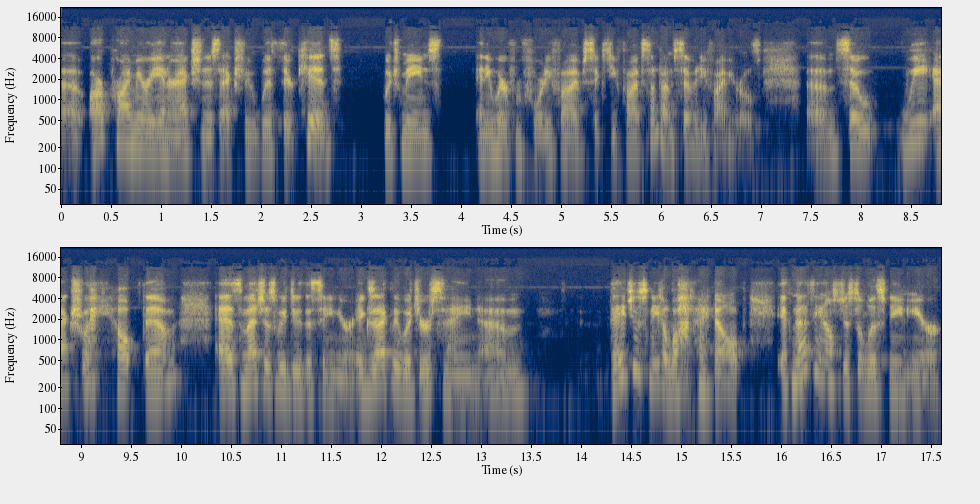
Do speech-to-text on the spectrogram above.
uh, our primary interaction is actually with their kids, which means anywhere from 45, 65, sometimes 75 year olds. Um, so we actually help them as much as we do the senior. Exactly what you're saying. Um, they just need a lot of help. If nothing else, just a listening ear.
